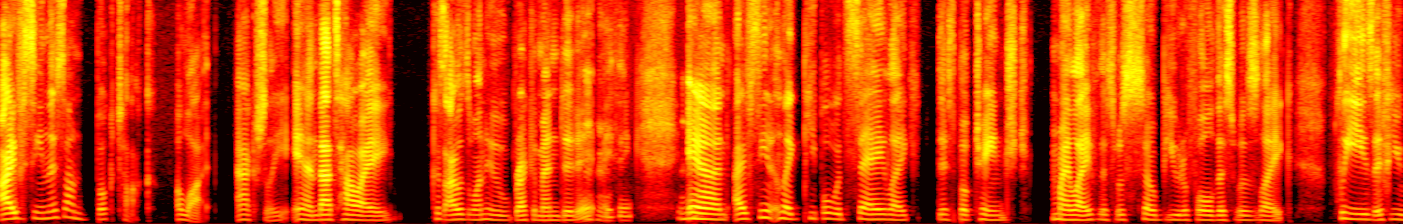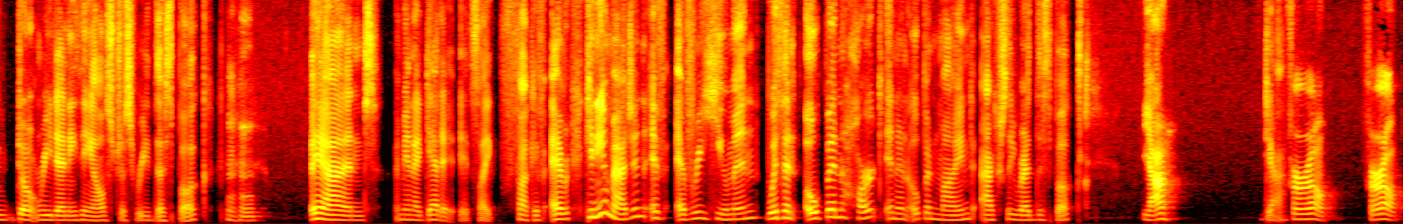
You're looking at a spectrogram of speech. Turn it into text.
i've seen this on book talk a lot actually and that's how i because i was the one who recommended it i Mhm. think Mhm. and i've seen it like people would say like this book changed my life this was so beautiful this was like please if you don't read anything else just read this book Mhm. and I mean, I get it. It's like, fuck, if every, can you imagine if every human with an open heart and an open mind actually read this book? yeah Yeah. For real. For real.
